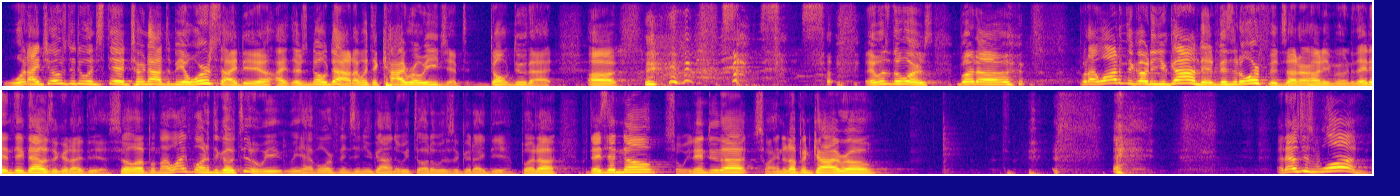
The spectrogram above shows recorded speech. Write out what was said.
What I chose to do instead turned out to be a worse idea. I, there's no doubt. I went to Cairo, Egypt. Don't do that. Uh, it was the worst. But, uh, but I wanted to go to Uganda and visit orphans on our honeymoon. They didn't think that was a good idea. So, uh, but my wife wanted to go too. We, we have orphans in Uganda. We thought it was a good idea. But, uh, but they said no, so we didn't do that. So I ended up in Cairo. and that was just one.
